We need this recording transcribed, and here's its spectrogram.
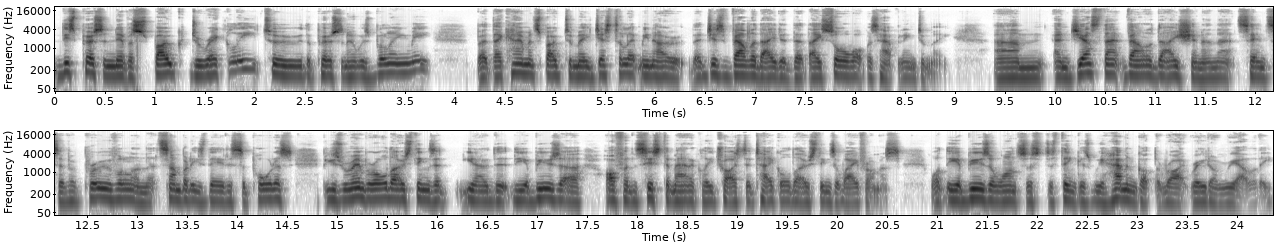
this person never spoke directly to the person who was bullying me, but they came and spoke to me just to let me know, they just validated that they saw what was happening to me. Um, and just that validation and that sense of approval and that somebody's there to support us. Because remember, all those things that, you know, the, the abuser often systematically tries to take all those things away from us. What the abuser wants us to think is we haven't got the right read on reality.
